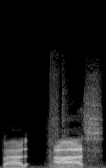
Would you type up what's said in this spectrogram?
Bad ass.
